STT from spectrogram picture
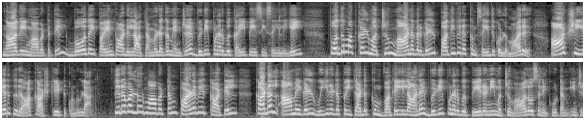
நாகை மாவட்டத்தில் போதை பயன்பாடில்லா தமிழகம் என்ற விழிப்புணர்வு கைபேசி செயலியை பொதுமக்கள் மற்றும் மாணவர்கள் பதிவிறக்கம் செய்து கொள்ளுமாறு ஆட்சியர் திரு ஆகாஷ் கேட்டுக் கொண்டுள்ளார். திருவள்ளூர் மாவட்டம் பழவேற்காட்டில் கடல் ஆமைகள் உயிரிழப்பை தடுக்கும் வகையிலான விழிப்புணர்வு பேரணி மற்றும் ஆலோசனைக் கூட்டம் இன்று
